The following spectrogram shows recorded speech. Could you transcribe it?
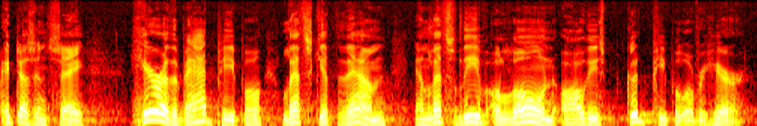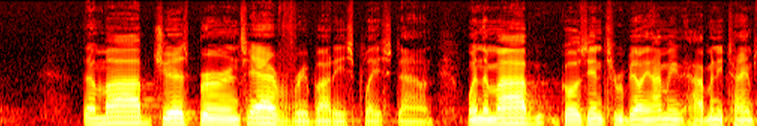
it doesn't say, here are the bad people. Let's get them and let's leave alone all these good people over here. The mob just burns everybody's place down. When the mob goes into rebellion, I mean, how many times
